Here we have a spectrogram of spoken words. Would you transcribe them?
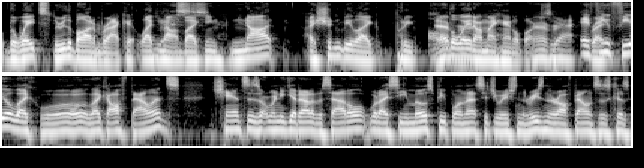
the weights through the bottom bracket, like mountain biking. Not I shouldn't be like putting all the weight on my handlebars. Ever. Yeah, if Right. you feel like whoa, like off balance, chances are when you get out of the saddle, what I see most people in that situation, the reason they're off balance is because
